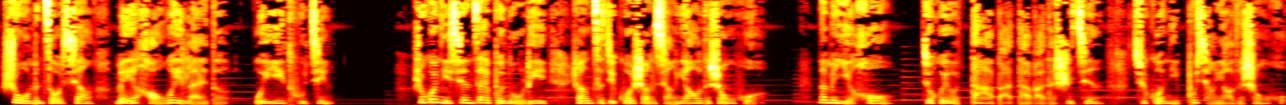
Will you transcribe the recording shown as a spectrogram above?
是我们走向美好未来的唯一途径。如果你现在不努力，让自己过上想要的生活，那么以后就会有大把大把的时间去过你不想要的生活。”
